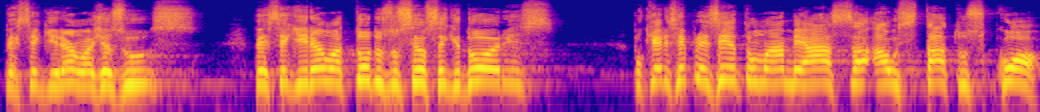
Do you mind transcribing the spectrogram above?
Perseguirão a Jesus, perseguirão a todos os seus seguidores, porque eles representam uma ameaça ao status quo.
